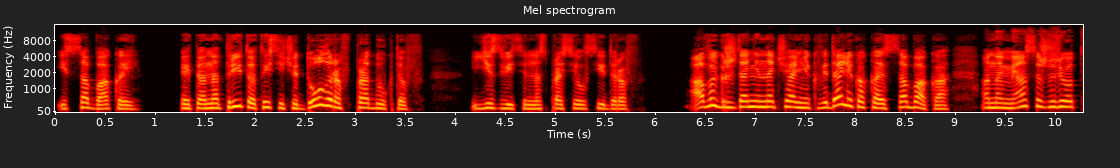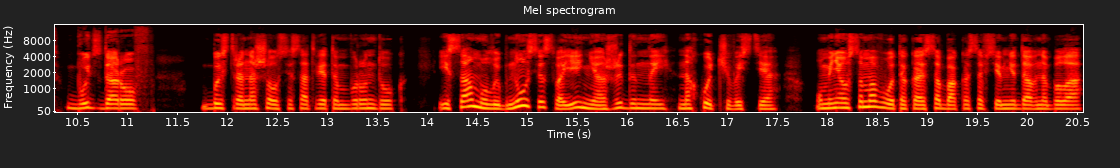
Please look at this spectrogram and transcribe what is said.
и с собакой. «Это на три-то тысячи долларов продуктов?» — язвительно спросил Сидоров. «А вы, гражданин начальник, видали, какая собака? Она мясо жрет, будь здоров!» Быстро нашелся с ответом Бурундук и сам улыбнулся своей неожиданной находчивости. У меня у самого такая собака совсем недавно была.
